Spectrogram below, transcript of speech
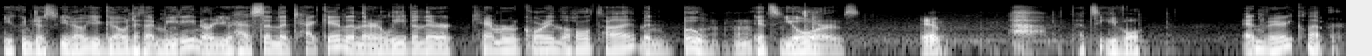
you can just, you know, you go into that meeting or you have send the tech in and they're leaving their camera recording the whole time and boom, it's yours. Yep. That's evil and very clever,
